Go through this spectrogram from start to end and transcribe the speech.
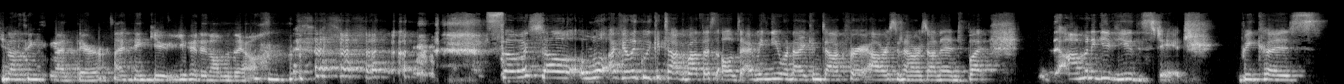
Yeah. Nothing bad there. I think you you hit it on the nail. so Michelle, well, I feel like we could talk about this all day. I mean, you and I can talk for hours and hours on end, but I'm going to give you the stage because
